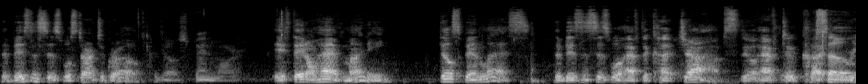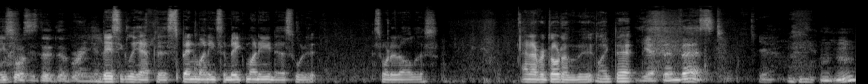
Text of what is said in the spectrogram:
the businesses will start to grow. Because they'll spend more. If they don't have money, they'll spend less. The businesses will have to cut jobs. They'll have to cut So- the resources that they're bringing. in. Basically, have to spend money to make money. That's what it. That's what it all is. I never thought of it like that. You have to invest. Yeah. Mm-hmm.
